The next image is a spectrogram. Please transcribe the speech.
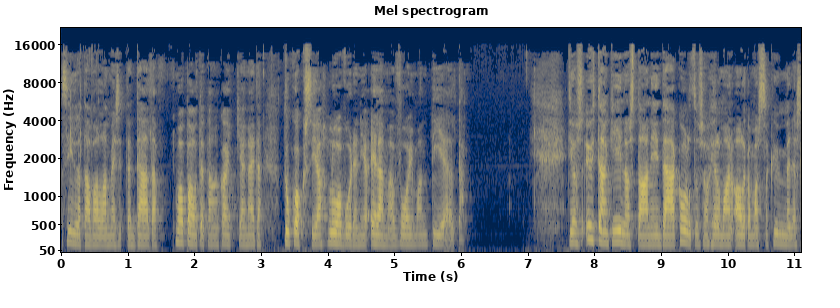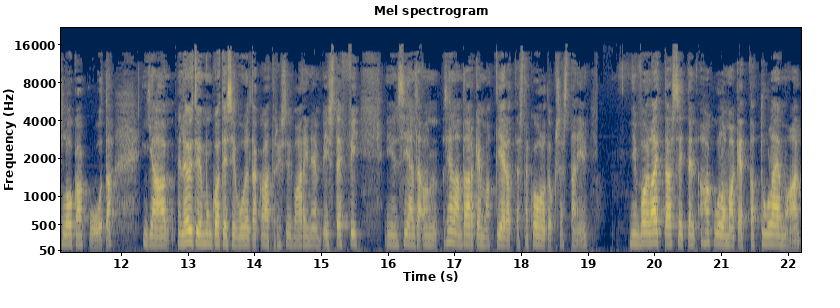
sillä tavalla me sitten täältä vapautetaan kaikkia näitä tukoksia luovuuden ja elämän voiman tieltä jos yhtään kiinnostaa, niin tämä koulutusohjelma on alkamassa 10. lokakuuta ja ne löytyy mun kotisivuilta katrisyvarinen.fi, niin sieltä on, siellä on tarkemmat tiedot tästä koulutuksesta, niin, niin voi laittaa sitten hakulomaketta tulemaan.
